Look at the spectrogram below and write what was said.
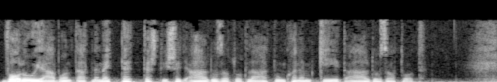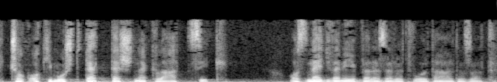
Valójában tehát nem egy tettest és egy áldozatot látunk, hanem két áldozatot. Csak aki most tettesnek látszik, az 40 évvel ezelőtt volt áldozat.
